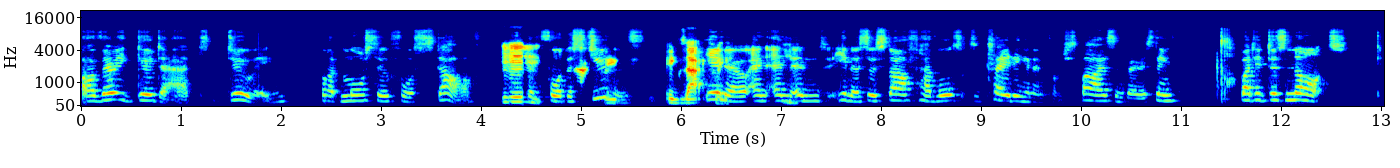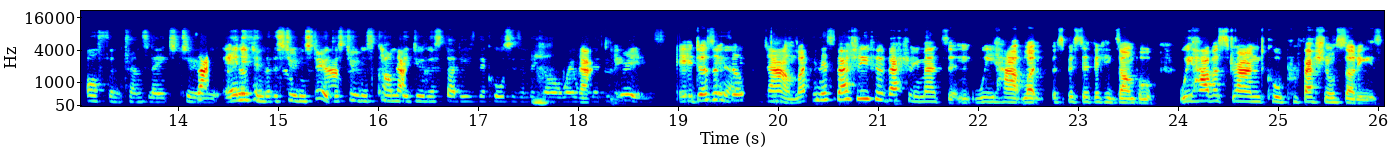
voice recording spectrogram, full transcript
are very good at doing, but more so for staff mm, than for the students. Exactly. You know, and and and you know, so staff have all sorts of training and unconscious bias and various things, but it does not often translate to exactly. anything that the students do. The students come, exactly. they do their studies, their courses, and they go away exactly. with their degrees. It doesn't you know. filter down. Like, and especially for veterinary medicine, we have like a specific example. We have a strand called professional studies,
